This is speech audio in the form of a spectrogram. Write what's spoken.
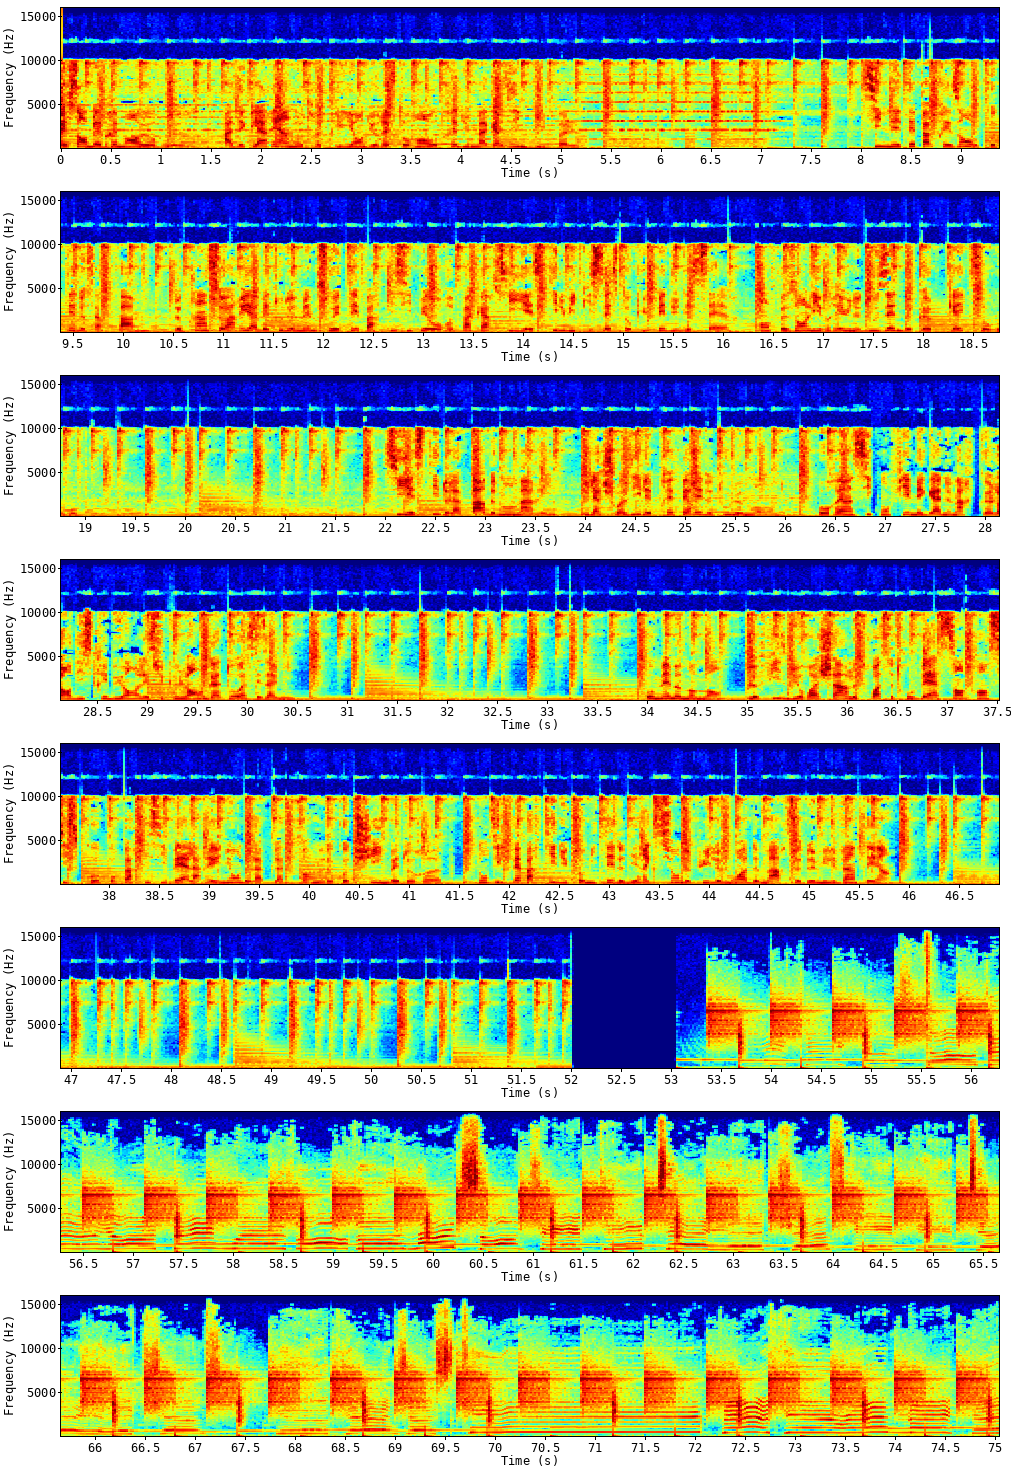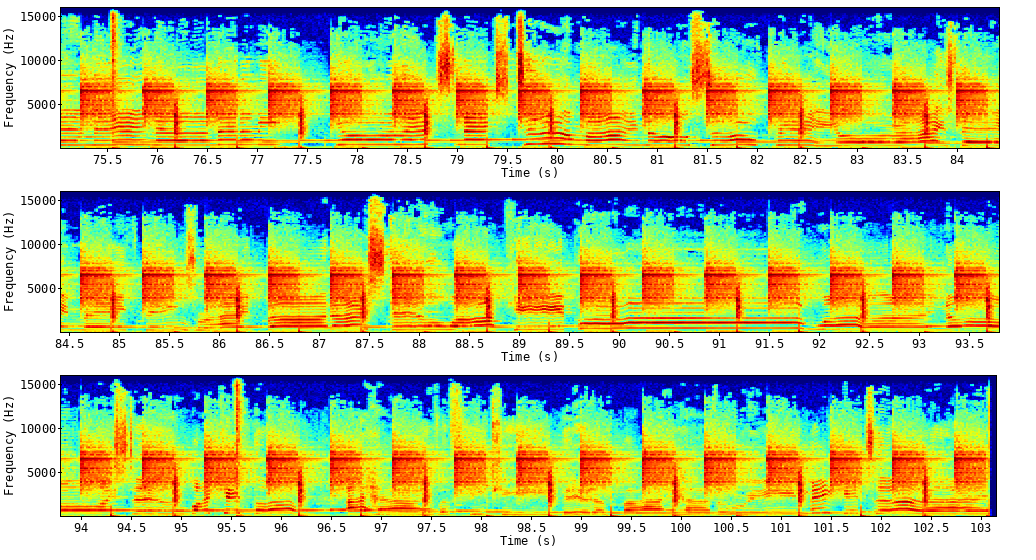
Elle semblait vraiment heureuse, a déclaré un autre client du restaurant auprès du magazine People. S'il n'était pas présent aux côtés de sa femme, le prince Harry avait tout de même souhaité participer au repas car si lui qui s'est occupé du dessert, en faisant livrer une douzaine de cupcakes au groupe. Si de la part de mon mari, il a choisi les préférés de tout le monde aurait ainsi confié Meghan Markle en distribuant les succulents gâteaux à ses amis. Au même moment, le fils du roi Charles III se trouvait à San Francisco pour participer à la réunion de la plateforme de coaching BetterUp, dont il fait partie du comité de direction depuis le mois de mars 2021.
